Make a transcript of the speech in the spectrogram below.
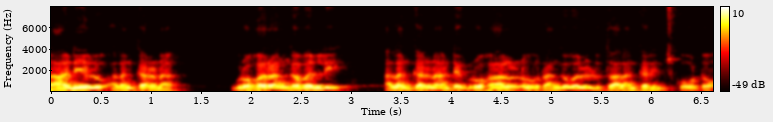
నాణేలు అలంకరణ గృహరంగవల్లి అలంకరణ అంటే గృహాలను రంగవల్లులతో అలంకరించుకోవటం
